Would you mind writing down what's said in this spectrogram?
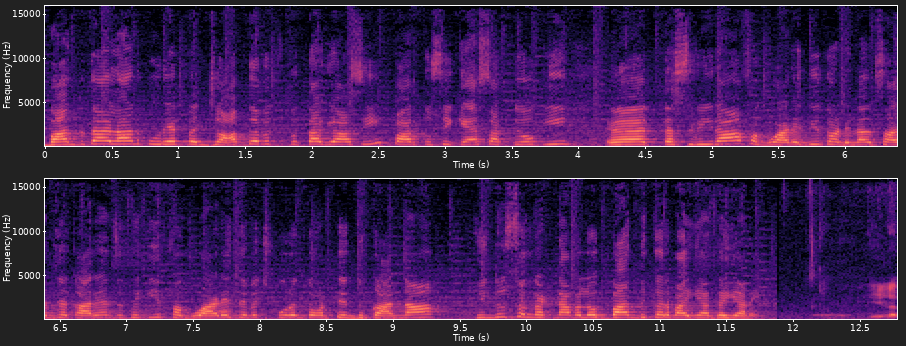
ਬੰਦ ਦਾ ਐਲਾਨ ਪੂਰੇ ਪੰਜਾਬ ਦੇ ਵਿੱਚ ਦਿੱਤਾ ਗਿਆ ਸੀ, ਪਰ ਤੁਸੀਂ ਕਹਿ ਸਕਦੇ ਹੋ ਕਿ ਤਸਵੀਰਾਂ ਫਗਵਾੜੇ ਦੀ ਤੁਹਾਡੇ ਨਾਲ ਸਾਂਝਾ ਕਰ ਰਿਹਾ, ਜਿੱਥੇ ਕਿ ਫਗਵਾੜੇ ਦੇ ਵਿੱਚ ਪੂਰਨ ਤੌਰ ਤੇ ਦੁਕਾਨਾਂ ਹਿੰਦੂ ਸੰਗਠਨਾਂ ਵੱਲੋਂ ਬੰਦ ਕਰਵਾਈਆਂ ਗਈਆਂ ਨੇ। ਜਿਹੜਾ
